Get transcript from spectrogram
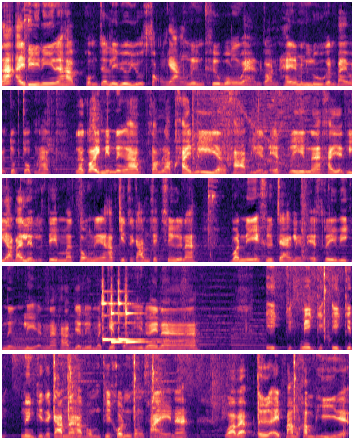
ณไอดีนี้นะครับ ผมจะรีวิวอยู่ 2 อย่างหนึ่งคือวงแหวนก่อนให้มันรู้กันไปจบๆนะครับ แล้วก็อีกนิดนึงครับสำหรับใครที่ยังขาดเหรียญเอสตรีมนะ ใครที่อยากได้เหรียญสตรีมมาตรงนี้นะครับ กิจกรรมเช็คชื่อนะ วันนี้คือแจกเหรียญเอสตรีมอีกหนึ่งเหรียญนะครับ อย่าลืมมาเก็บตรงนี้ด้วยนะ อีกมีอีกหนึ่งกิจกรรมนะครับ ผมที่คนสงสัยนะว่าแบบเออไอปั๊มคัมภีร์เนี่ย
